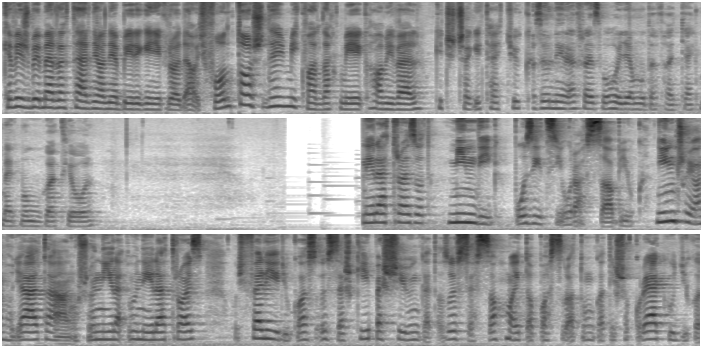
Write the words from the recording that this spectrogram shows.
kevésbé mernek tárgyalni a bérigényekről, de hogy fontos, de hogy mik vannak még, amivel kicsit segíthetjük. Az önéletrajzból hogyan mutathatják meg magukat jól? Önéletrajzot mindig pozícióra szabjuk. Nincs olyan, hogy általános önéle, önéletrajz, hogy felírjuk az összes képességünket, az összes szakmai tapasztalatunkat, és akkor elküldjük a,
